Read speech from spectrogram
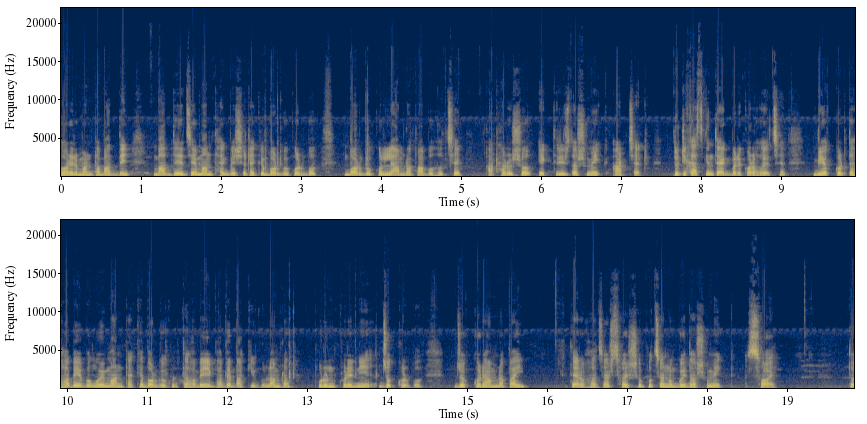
ঘরের মানটা বাদ দিই, বাদ দিয়ে যে মান থাকবে সেটাকে বর্গ করব। বর্গ করলে আমরা পাবো হচ্ছে আঠারোশো একত্রিশ দশমিক আট চার দুটি কাজ কিন্তু একবারে করা হয়েছে। বিয়োগ করতে হবে এবং ওই মানটাকে বর্গ করতে হবে। এইভাবে বাকিগুলো আমরা পূরণ করে নিয়ে যোগ করব। যোগ করে আমরা পাই তেরো হাজার ছয়শো পঁচানব্বই দশমিক ছয়। তো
